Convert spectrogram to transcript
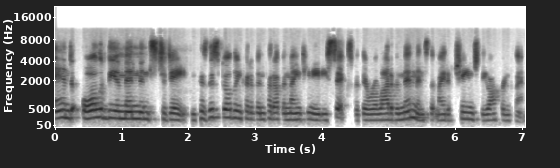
and all of the amendments to date, because this building could have been put up in 1986, but there were a lot of amendments that might have changed the offering plan.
